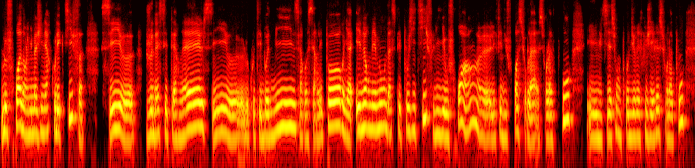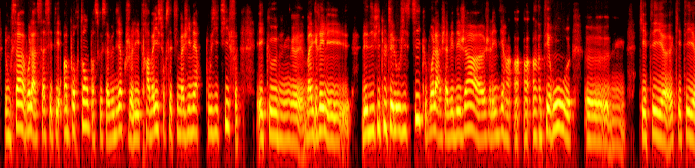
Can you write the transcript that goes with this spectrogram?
le froid dans l'imaginaire collectif, c'est jeunesse éternelle, c'est le côté bonne mine, ça resserre les pores, il y a énormément d'aspects positifs liés au froid, hein, euh, l'effet du froid sur la, sur la peau et l'utilisation de produits réfrigérés sur la peau. Donc ça, voilà, ça c'était important parce que ça veut dire que j'allais travailler sur cet imaginaire positif et que euh, malgré les, les, difficultés logistiques, voilà, j'avais déjà, euh, j'allais dire, un, un, terreau qui, était, qui, était,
